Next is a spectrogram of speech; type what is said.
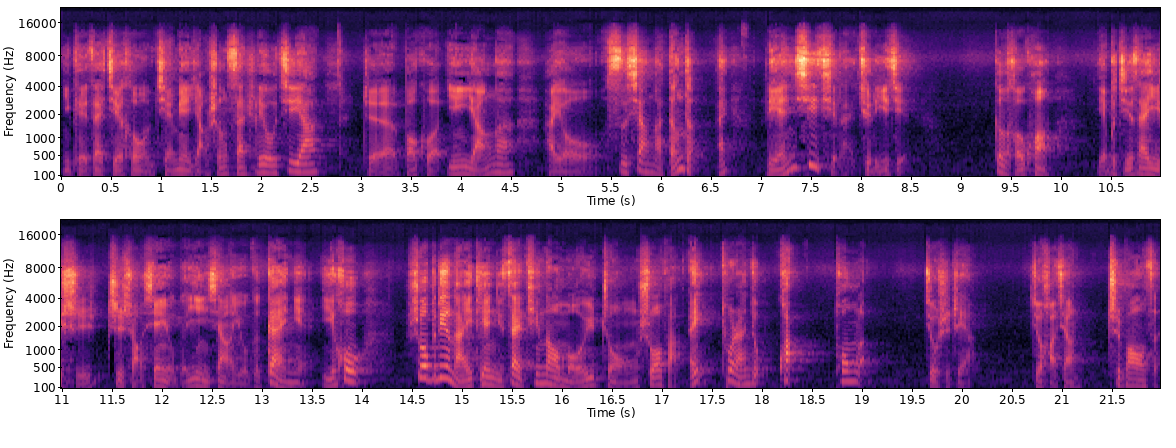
你可以再结合我们前面养生三十六计啊，这包括阴阳啊，还有四象啊等等，哎，联系起来去理解。更何况也不急在一时，至少先有个印象，有个概念，以后说不定哪一天你再听到某一种说法，哎，突然就咵通了，就是这样。就好像吃包子，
